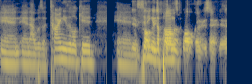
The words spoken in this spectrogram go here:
and and I was a tiny little kid, and It's sitting in the palm. Of, his hand, yeah.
